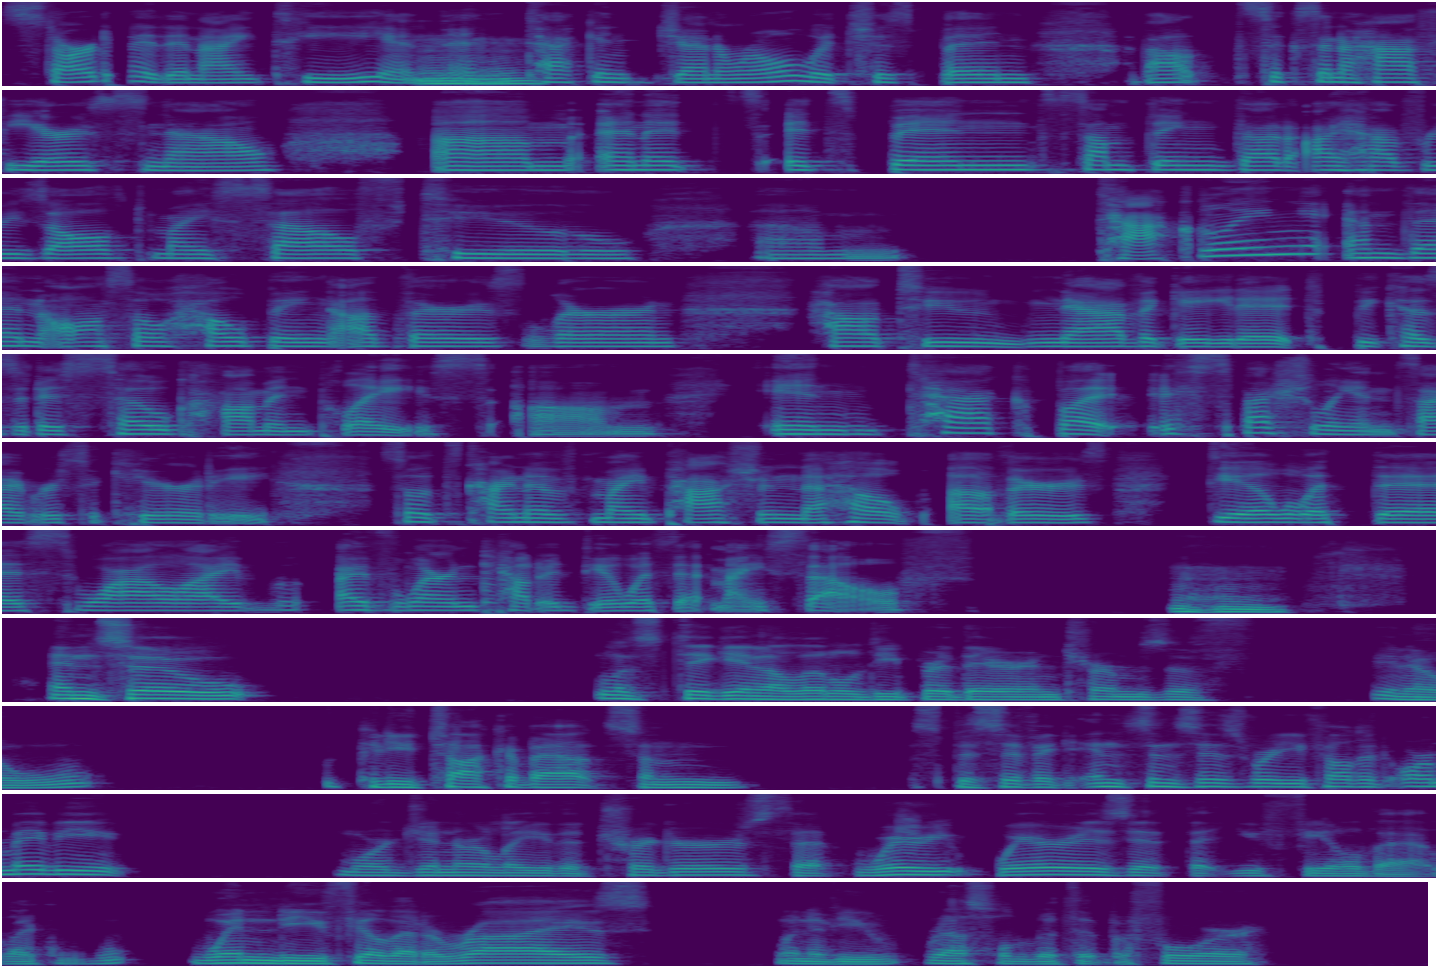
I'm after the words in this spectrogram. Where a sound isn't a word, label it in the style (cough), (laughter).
started in IT and, mm-hmm. and tech in general, which has been about six and a half years now. Um, and it's it's been something that I have resolved myself to um, tackling and then also helping others learn how to navigate it because it is so commonplace um, in tech, but especially in cybersecurity. So it's kind of my passion to help others deal with this while I've I've learned how to deal with it myself. Mm-hmm. And so let's dig in a little deeper there in terms of, you know, could you talk about some specific instances where you felt it? Or maybe more generally the triggers that where where is it that you feel that? Like when do you feel that arise? When have you wrestled with it before?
